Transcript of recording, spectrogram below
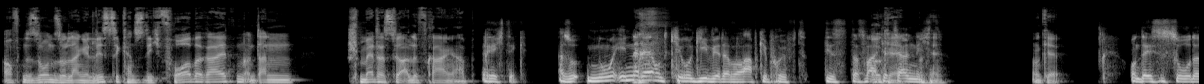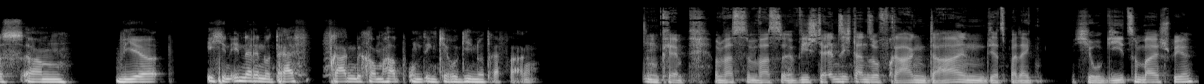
auf eine so und so lange Liste, kannst du dich vorbereiten und dann schmetterst du alle Fragen ab. Richtig. Also nur Innere und Chirurgie wird aber abgeprüft. Das, das war okay, Tertial nicht. Okay. okay. Und da ist es so, dass ähm, wir, ich in Innere nur drei Fragen bekommen habe und in Chirurgie nur drei Fragen. Okay. Und was, was, wie stellen sich dann so Fragen dar, in, jetzt bei der Chirurgie zum Beispiel?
